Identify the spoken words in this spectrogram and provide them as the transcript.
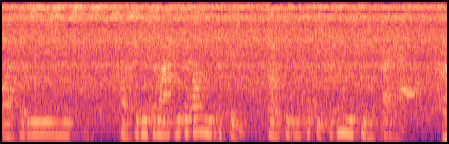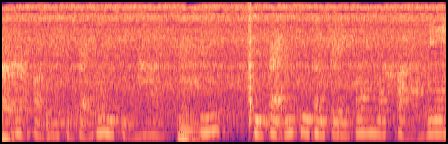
ก่อนจะมีก่อนจะมีสมาธิจะต้องมีสติก่อนจะมีสติก็ต้องมีสิ่งแปดก่อนจะมีสิ่งแปดต้องมีสิ่งห้าทีนี้ สิ่งแปดนี่คือจำเป็นต้องรักษาร่วม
